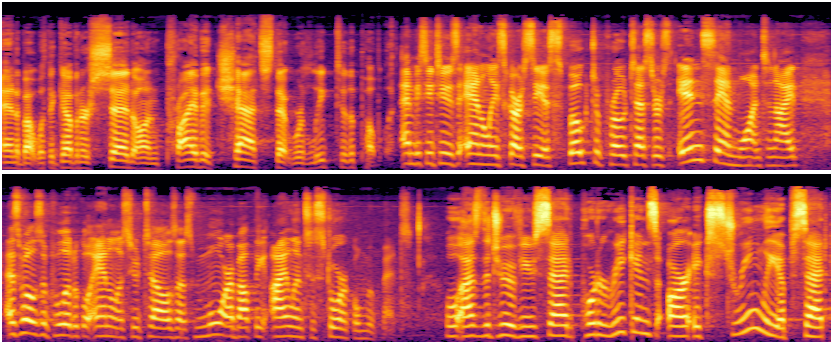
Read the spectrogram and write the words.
and about what the governor said on private chats that were leaked to the public. NBC2's Annalise Garcia spoke to protesters in San Juan tonight as well as a political analyst who tells us more about the island's historical movement. Well, as the two of you said, Puerto Ricans are extremely upset.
